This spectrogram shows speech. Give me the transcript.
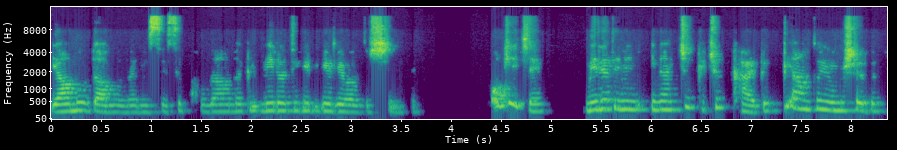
yağmur damlalarının sesi kulağına bir melodi gibi geliyordu şimdi. O gece Melody'nin inatçı küçük kalbi bir anda yumuşadı.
